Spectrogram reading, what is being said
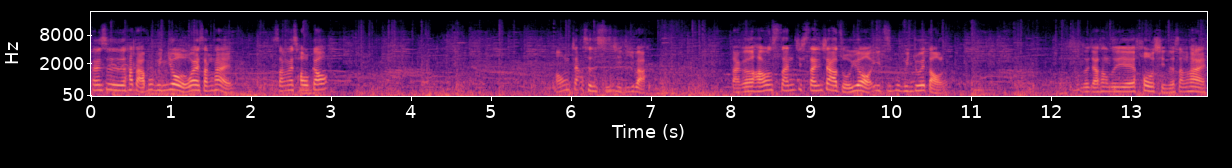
但是他打步兵又额外伤害。伤害超高，好像加成十几滴吧，打个好像三三下左右，一支步兵就会倒了。再加上这些后勤的伤害，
